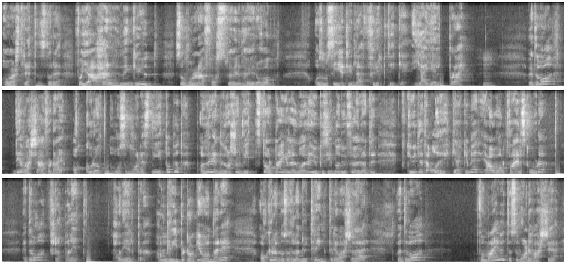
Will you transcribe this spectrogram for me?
Og vers 13 står det For jeg er Herren i Gud, som holder deg fast ved din høyre hånd, og som sier til deg, frykt ikke, jeg hjelper deg. Mm. Vet du hva? Det verset er for deg akkurat nå som har nesten gitt opp. vet du. Allerede du har så vidt starta, eller det var en uke siden, og du føler at Gud, dette orker jeg ikke mer. Jeg har valgt feil skole. Vet du hva? Slapp av litt. Han hjelper deg. Han griper tak i hånda di. Akkurat nå så tror jeg du trengte det verset der. Og vet du hva? For meg vet du, så var det verset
